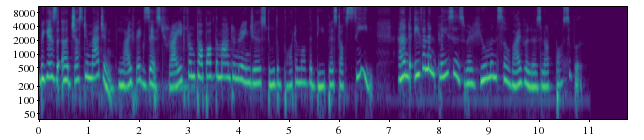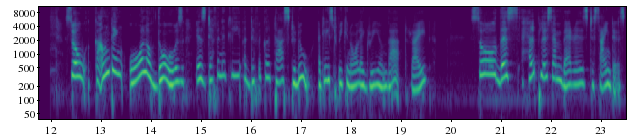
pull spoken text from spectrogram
Because uh, just imagine life exists right from top of the mountain ranges to the bottom of the deepest of sea. And even in places where human survival is not possible so counting all of those is definitely a difficult task to do. At least we can all agree on that right? So this helpless embarrassed scientist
